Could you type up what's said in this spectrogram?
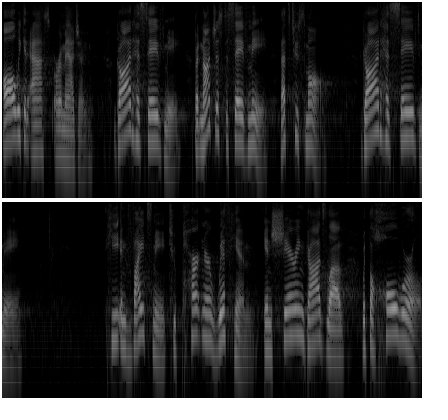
all we could ask or imagine. God has saved me but not just to save me, that's too small. God has saved me. He invites me to partner with Him in sharing God's love with the whole world,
